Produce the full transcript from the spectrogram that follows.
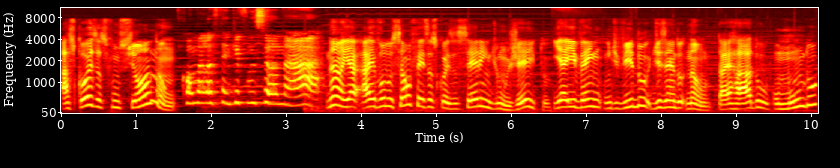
as coisas funcionam Como elas têm que funcionar? não, e a, a evolução fez as coisas serem de um jeito, e aí vem o indivíduo dizendo: não, tá errado, o mundo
